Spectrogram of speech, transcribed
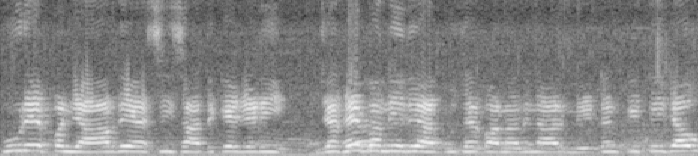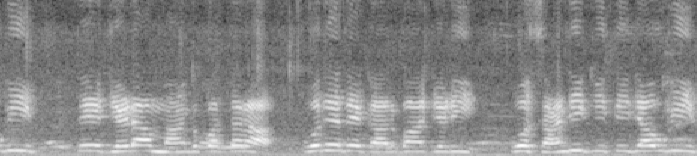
ਪੂਰੇ ਪੰਜਾਬ ਦੇ ਐਸੀ ਸੱਦ ਕੇ ਜਿਹੜੀ ਜਥੇਬੰਦੀ ਦੇ ਆਗੂ ਸਾਹਿਬਾਨਾਂ ਦੇ ਨਾਲ ਮੀਟਿੰਗ ਕੀਤੀ ਜਾਊਗੀ ਤੇ ਜਿਹੜਾ ਮੰਗ ਪੱਤਰ ਆ, ਉਹਦੇ ਤੇ ਗੱਲਬਾਤ ਜਿਹੜੀ ਉਹ ਸਾਂਝੀ ਕੀਤੀ ਜਾਊਗੀ।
